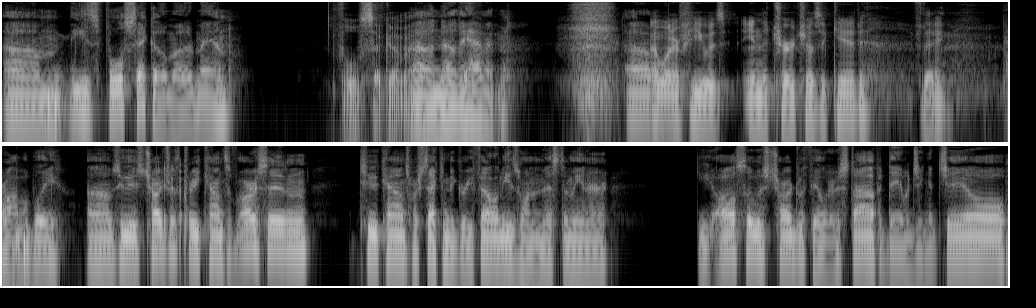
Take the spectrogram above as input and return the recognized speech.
Um, he's full sicko mode, man. Full sicko man. Uh, no, they haven't. Um, I wonder if he was in the church as a kid. If they Probably. Um, so he was charged with three counts of arson. Two counts were second degree felonies, one a misdemeanor. He also was charged with failure to stop, damaging a jail,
